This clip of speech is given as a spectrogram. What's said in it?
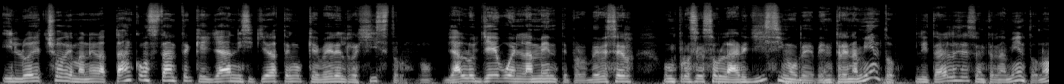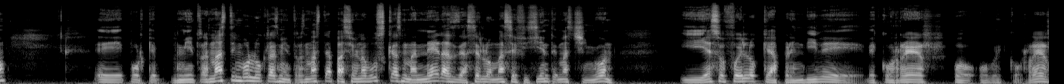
y lo he hecho de manera tan constante que ya ni siquiera tengo que ver el registro. ¿no? Ya lo llevo en la mente, pero debe ser un proceso larguísimo de, entrenamiento. Literal es eso, entrenamiento, ¿no? Eh, porque mientras más te involucras, mientras más te apasiona, buscas maneras de hacerlo más eficiente, más chingón. Y eso fue lo que aprendí de, correr o, de correr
